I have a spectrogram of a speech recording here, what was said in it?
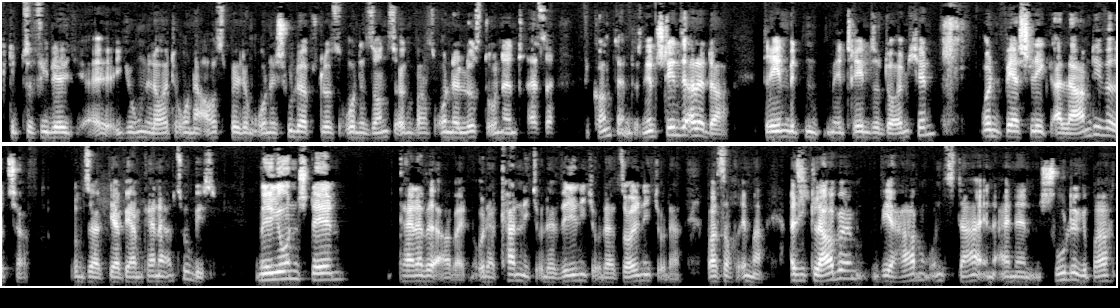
es gibt so viele äh, junge Leute ohne Ausbildung, ohne Schulabschluss, ohne sonst irgendwas, ohne Lust, ohne Interesse. Wie kommt denn das? Und jetzt stehen sie alle da, drehen mit, mit drehen so Däumchen. Und wer schlägt Alarm? Die Wirtschaft. Und sagt, ja, wir haben keine Azubis. Millionen Stellen, keiner will arbeiten oder kann nicht oder will nicht oder soll nicht oder was auch immer. Also ich glaube, wir haben uns da in eine Schule gebracht,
